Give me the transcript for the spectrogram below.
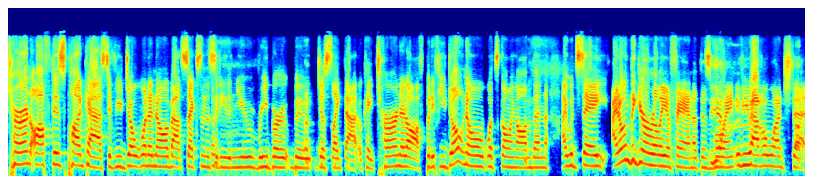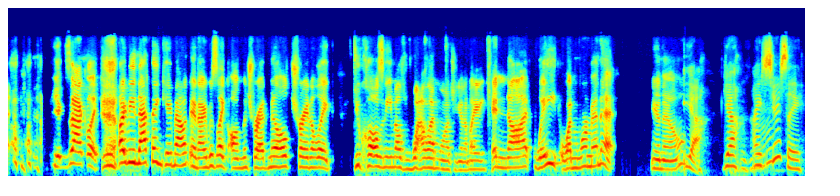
turn off this podcast if you don't want to know about sex in the city the new reboot just like that okay? Turn it off. But if you don't know what's going on then i would say i don't think you're really a fan at this Yeah. point if you haven't watched it. Exactly. I mean, that thing came out and I was like on the treadmill trying to like do calls and emails while I'm watching it. I'm like, I cannot wait one more minute. you know? Yeah. Yeah. I Mhm. seriously.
